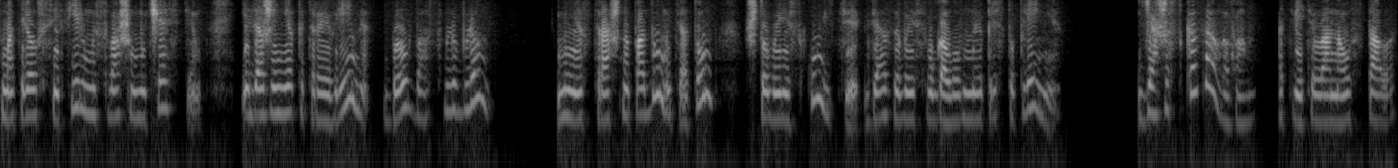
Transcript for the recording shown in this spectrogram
смотрел все фильмы с вашим участием и даже некоторое время был в вас влюблен. Мне страшно подумать о том, что вы рискуете, ввязываясь в уголовное преступление. Я же сказала вам, ответила она устало,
